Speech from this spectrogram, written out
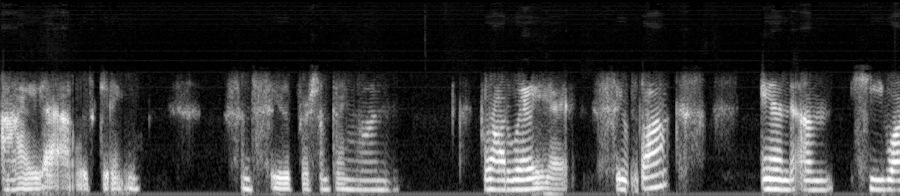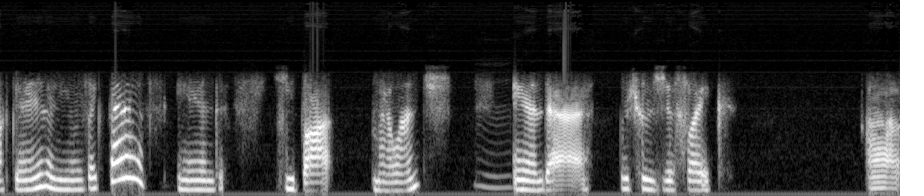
I uh, was getting some soup or something on Broadway at Soup Box, and um, he walked in and he was like Beth, and he bought my lunch, and uh, which was just like, uh,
